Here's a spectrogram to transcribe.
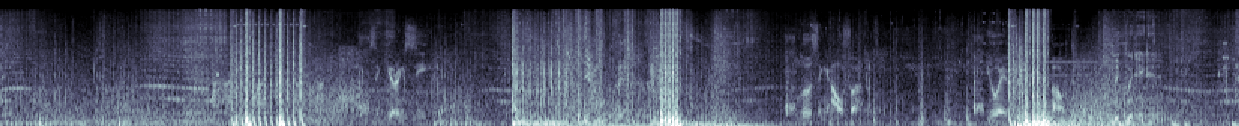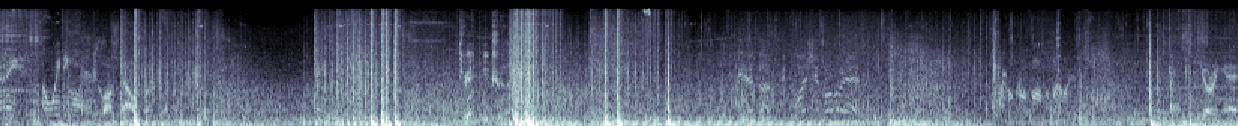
Securing C. Losing Alpha. UAV inbound. Liquidated. Wraith, awaiting We orders. lost Alpha. Threat neutralized. Securing A.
